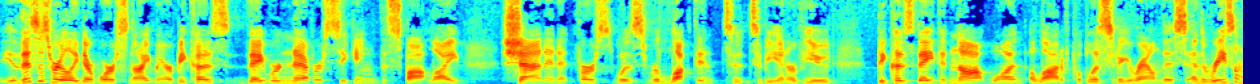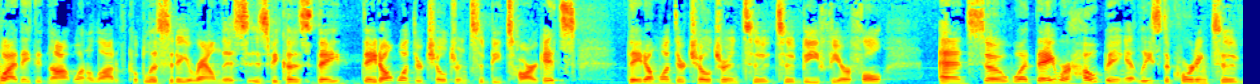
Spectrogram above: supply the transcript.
this is really their worst nightmare because they were never seeking the spotlight. Shannon at first was reluctant to, to be interviewed because they did not want a lot of publicity around this. And the reason why they did not want a lot of publicity around this is because they they don't want their children to be targets. They don't want their children to, to be fearful and so what they were hoping, at least according to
